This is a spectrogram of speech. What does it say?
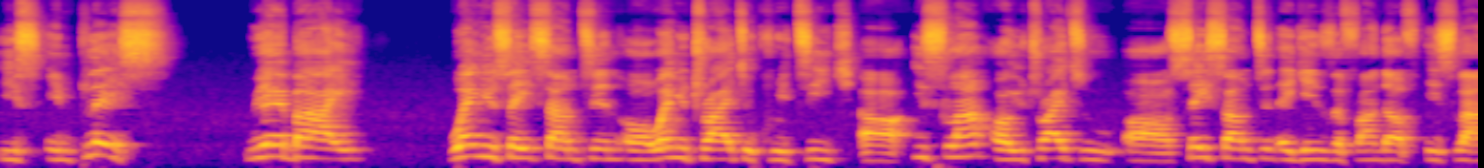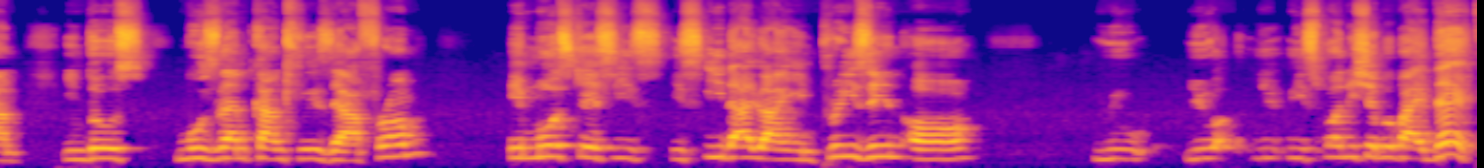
is in place, whereby when you say something or when you try to critique uh, Islam or you try to uh, say something against the founder of Islam in those Muslim countries they are from, in most cases, it's either you are in prison or you you you is punishable by death.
